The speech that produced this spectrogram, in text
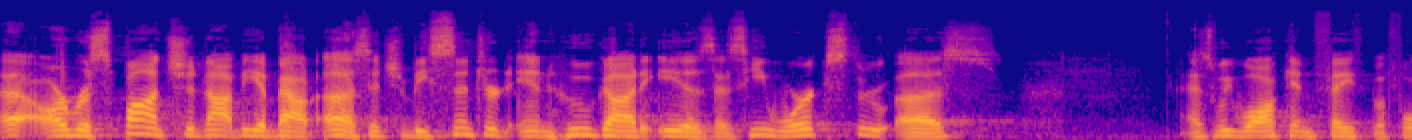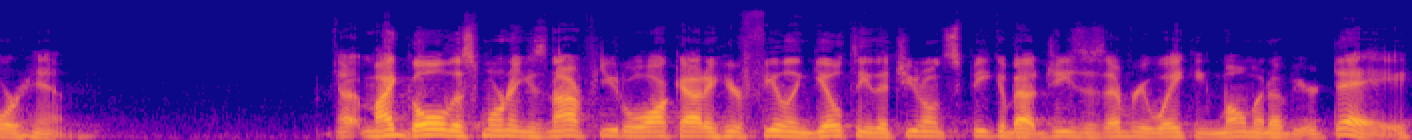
uh, our response should not be about us. It should be centered in who God is as He works through us as we walk in faith before Him. Uh, my goal this morning is not for you to walk out of here feeling guilty that you don't speak about Jesus every waking moment of your day.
